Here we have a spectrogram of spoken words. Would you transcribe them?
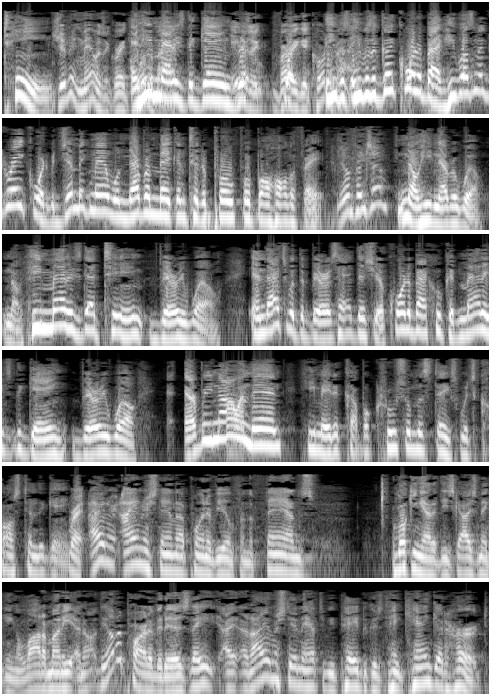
team. Jim McMahon was a great quarterback. And he managed the game. He was a very good quarterback. He was he was a good quarterback. He wasn't a great quarterback. But Jim McMahon will never make it to the Pro Football Hall of Fame. You don't think so? No, he never will. No, he managed that team very well, and that's what the Bears had this year: a quarterback who could manage the game very well. Every now and then, he made a couple crucial mistakes which cost him the game. Right. I, I understand that point of view and from the fans looking at it, these guys making a lot of money. And the other part of it is they, I, and I understand they have to be paid because they can get hurt.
